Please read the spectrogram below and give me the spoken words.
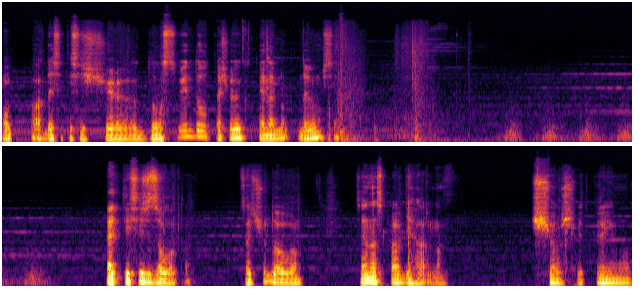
Опа, 10 тисяч е, досвіду. Та ще один контейнер. Ну, дивимося. 5 тисяч золота. Це чудово. Це насправді гарно. Що ж, відкриємо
